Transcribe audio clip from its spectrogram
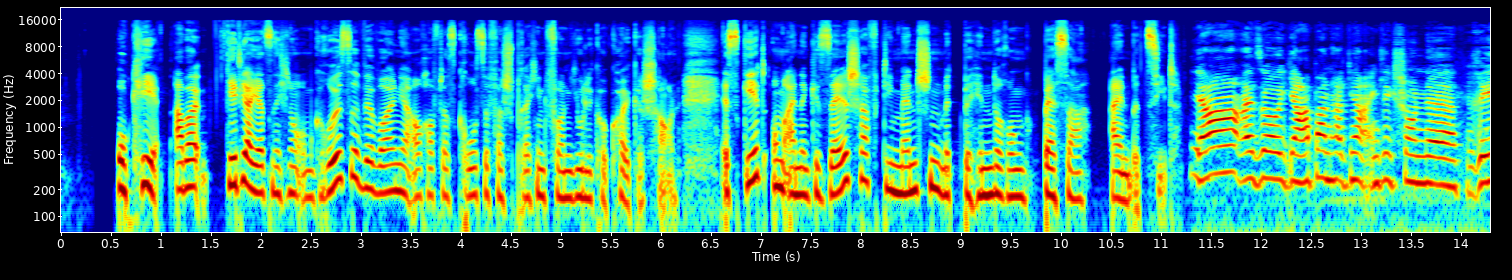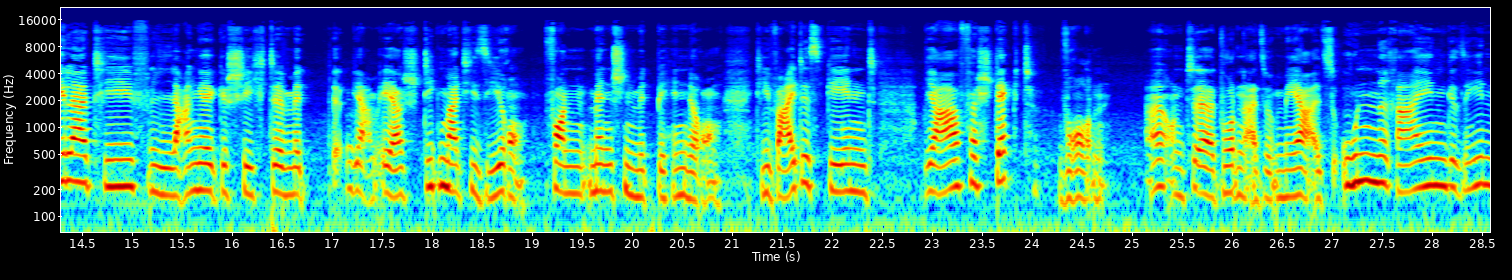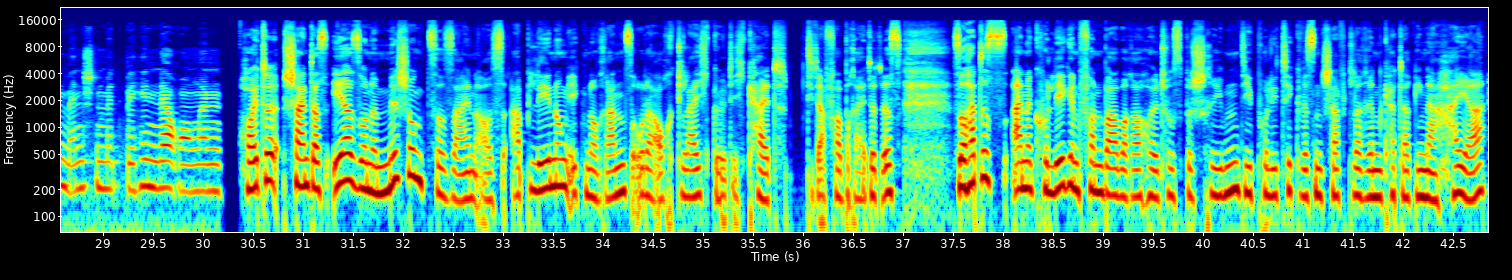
Okay, aber geht ja jetzt nicht nur um Größe, wir wollen ja auch auf das große Versprechen von Juliko Koike schauen. Es geht um eine Gesellschaft, die Menschen mit Behinderung besser einbezieht. Ja, also Japan hat ja eigentlich schon eine relativ lange Geschichte mit ja, eher Stigmatisierung von Menschen mit Behinderung, die weitestgehend ja versteckt wurden und äh, wurden also mehr als unrein gesehen, Menschen mit Behinderungen. Heute scheint das eher so eine Mischung zu sein aus Ablehnung, Ignoranz oder auch Gleichgültigkeit, die da verbreitet ist. So hat es eine Kollegin von Barbara Holthus beschrieben, die Politikwissenschaftlerin Katharina Heyer.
